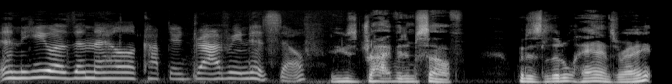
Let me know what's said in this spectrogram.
And he was in the helicopter driving himself. He was driving himself with his little hands, right?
